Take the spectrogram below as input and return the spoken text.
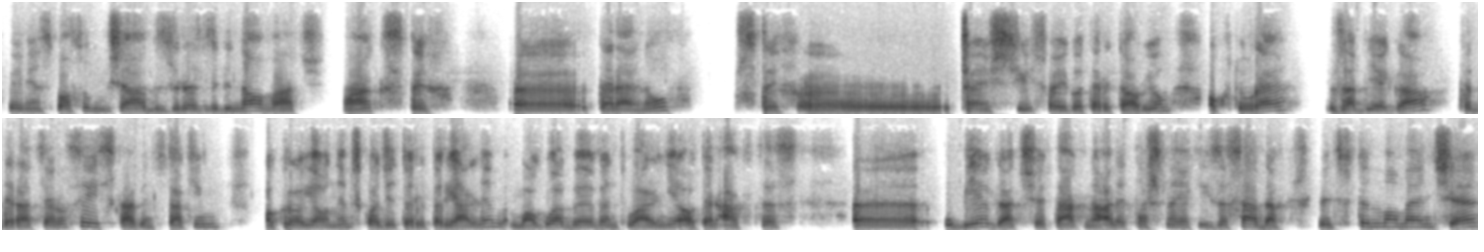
w pewien sposób musiałaby zrezygnować tak, z tych e, terenów, z tych części swojego terytorium, o które zabiega Federacja Rosyjska, więc w takim okrojonym składzie terytorialnym mogłaby ewentualnie o ten akces e, ubiegać się, tak, no ale też na jakich zasadach. Więc w tym momencie,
